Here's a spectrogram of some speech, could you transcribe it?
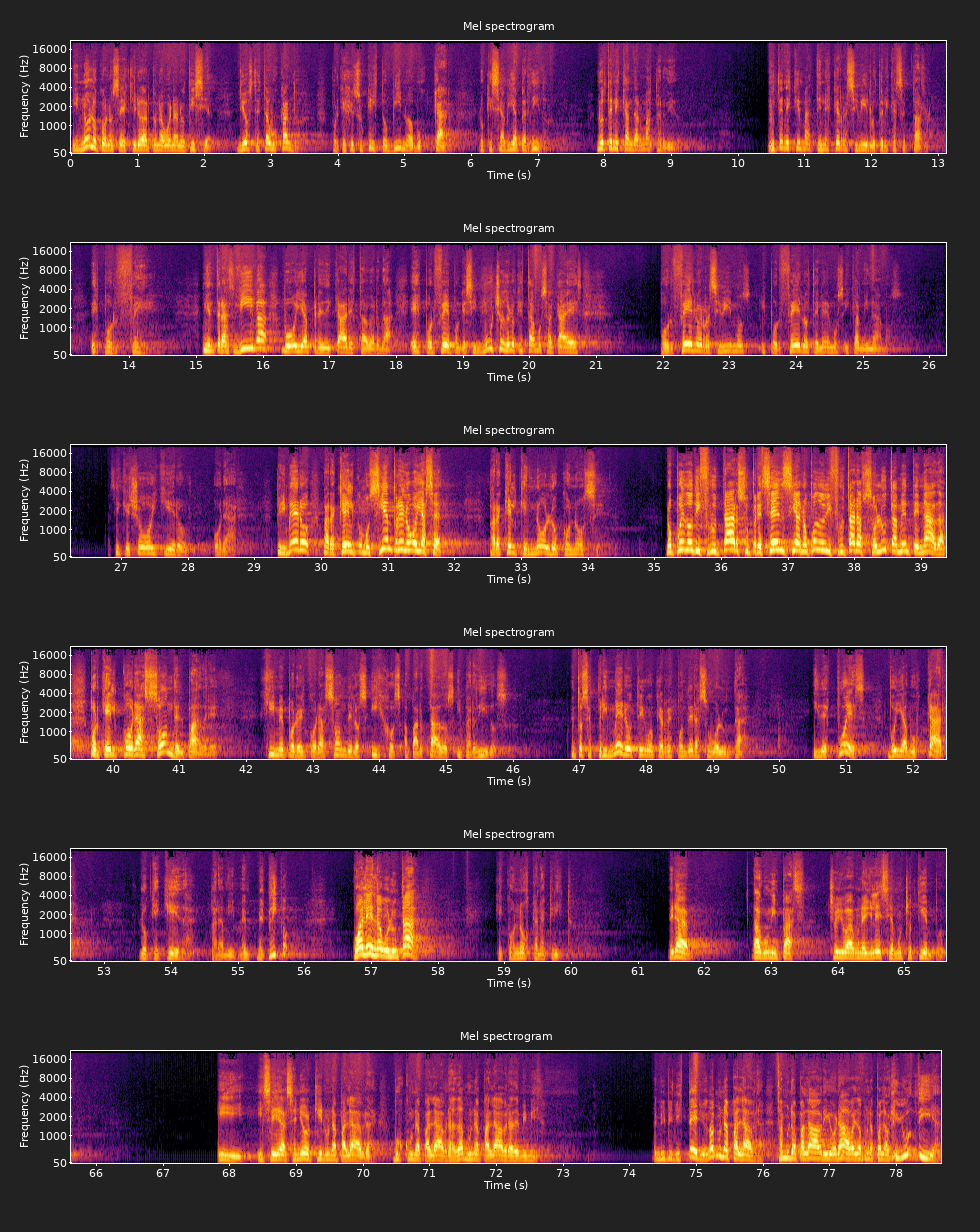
y no lo conoces, quiero darte una buena noticia. Dios te está buscando, porque Jesucristo vino a buscar lo que se había perdido. No tenés que andar más perdido. No tenés que más, tenés que recibirlo, tenés que aceptarlo. Es por fe. Mientras viva voy a predicar esta verdad. Es por fe, porque si muchos de los que estamos acá es, por fe lo recibimos y por fe lo tenemos y caminamos. Así que yo hoy quiero orar. Primero, para aquel, como siempre lo voy a hacer, para aquel que no lo conoce. No puedo disfrutar su presencia, no puedo disfrutar absolutamente nada, porque el corazón del Padre gime por el corazón de los hijos apartados y perdidos. Entonces, primero tengo que responder a su voluntad y después voy a buscar lo que queda para mí. ¿Me, explico? ¿Cuál es la voluntad? Que conozcan a Cristo. Mira, hago un impas. Yo iba a una iglesia mucho tiempo y dice, Señor, quiero una palabra, busco una palabra, dame una palabra de mi, de mi ministerio, dame una palabra, dame una palabra y oraba y dame una palabra. Y un día,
